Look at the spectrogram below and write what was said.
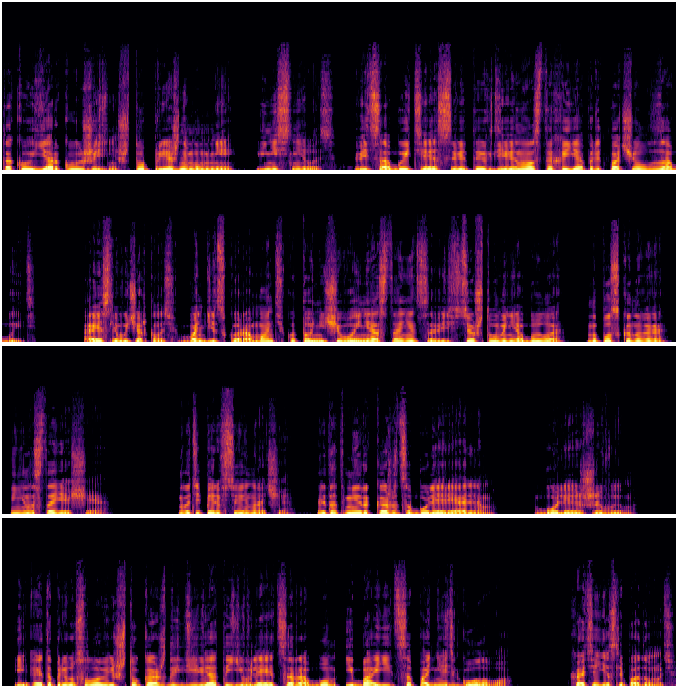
такую яркую жизнь, что прежнему мне и не снилось. Ведь события святых 90-х я предпочел забыть. А если вычеркнуть бандитскую романтику, то ничего и не останется, ведь все, что у меня было, напускное и не настоящее. Но теперь все иначе. Этот мир кажется более реальным, более живым. И это при условии, что каждый девятый является рабом и боится поднять голову. Хотя, если подумать,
